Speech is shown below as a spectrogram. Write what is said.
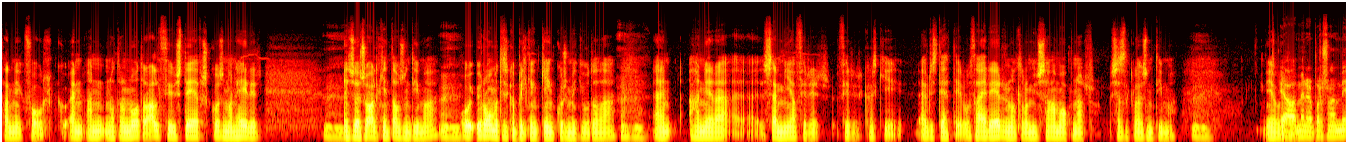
þannig fólk en hann náttúrulega notar alþjóðu stef sko sem hann heyrir eins og er svo algengt á þessum tíma og romantíska bylgjan gengur svo mikið út á það en hann er að eh, semja fyrir, fyrir kannski efri stéttir og þær eru náttúrulega mjög samofnar sérstaklega á þessum tíma. Mm Já, mennur bara svona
